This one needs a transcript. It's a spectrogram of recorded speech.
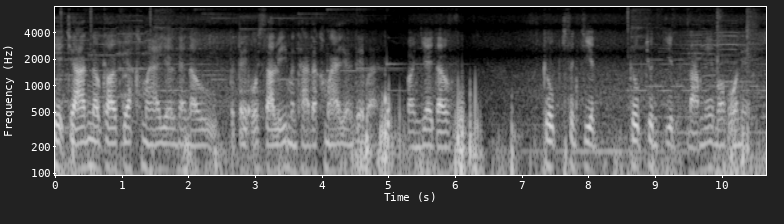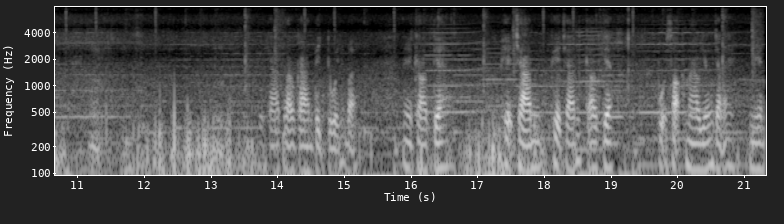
ភាគច្រើននៅក្រោយផ្ទះខ្មែរយើងដែលនៅប្រទេសអូស្ត្រាលីមិនថាតែខ្មែរយើងទេបាទបើនិយាយទៅគ្រប់សញ្ជាតិ គ្រប់ជនជាតិដើមនេះបងប្អូននេះគឺការត្រូវការបន្តិចតួចបាទនេះក្រោយផ្ទះភាគច្រើនភាគច្រើនក្រោយផ្ទះពួកសក់ខ្មៅយើងចឹងឯងមាន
